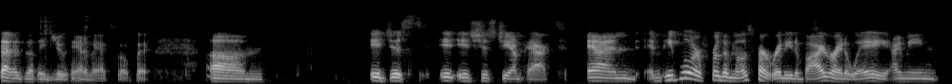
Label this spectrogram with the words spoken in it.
that has nothing to do with Anime Expo. But um, it just it, it's just jam packed, and and people are for the most part ready to buy right away. I mean,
